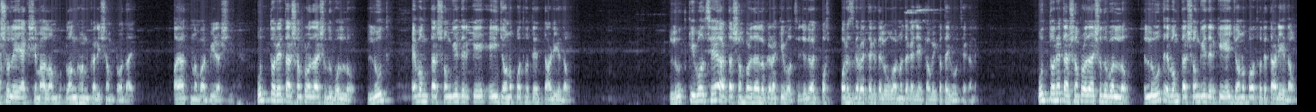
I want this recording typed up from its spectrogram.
আসলে এক সীমা লঙ্ঘনকারী সম্প্রদায়। আয়াত নম্বর বিরাশি। উত্তরে তার সম্প্রদায় শুধু বলল, লুত এবং তার সঙ্গীদেরকে এই জনপদ হতে তাড়িয়ে দাও। লুত কি বলছে আর তার সম্প্রদায়ের লোকেরা কি বলছে? যদি পরেশগার হয়ে থাকে তাহলে ও অন্য জায়গায় যেতে হবে এই কথাই বলছে এখানে। উত্তরে তার সম্প্রদায় শুধু বলল লুত এবং তার সঙ্গীদেরকে এই জনপদ হতে তাড়িয়ে দাও।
